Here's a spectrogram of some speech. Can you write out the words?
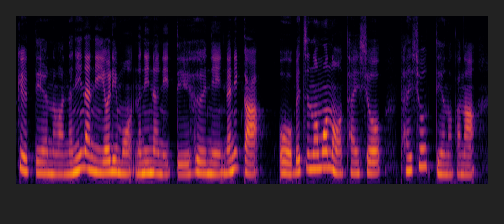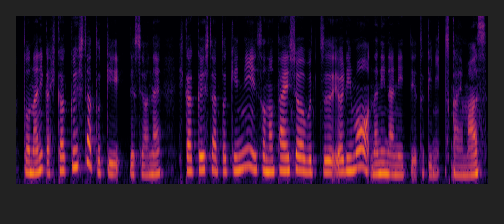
級っていうのは何々よりも何々っていう風に何かを別のものを対象、対象っていうのかな？と何か比較した時ですよね。比較した時にその対象物よりも何々っていう時に使います。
